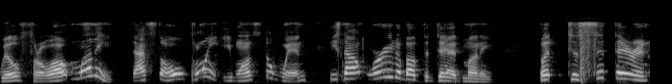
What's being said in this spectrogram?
will throw out money. That's the whole point. He wants to win. He's not worried about the dead money. But to sit there and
